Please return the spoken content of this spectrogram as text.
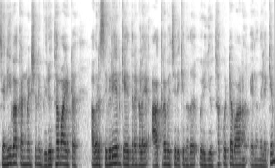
ജനീവ കൺവെൻഷന് വിരുദ്ധമായിട്ട് അവർ സിവിലിയൻ കേന്ദ്രങ്ങളെ ആക്രമിച്ചിരിക്കുന്നത് ഒരു യുദ്ധക്കുറ്റമാണ് എന്ന നിലയ്ക്കും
